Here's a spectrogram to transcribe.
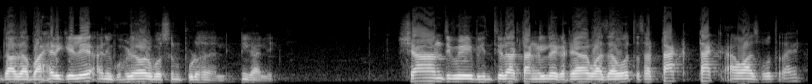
दादा बाहेर गेले आणि घोड्यावर बसून पुढे झाले निघाले. शांत वेळी भिंतीला टांगलेल्या घड्याळ वाजावं तसा टाक टाक आवाज होत राहिला.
